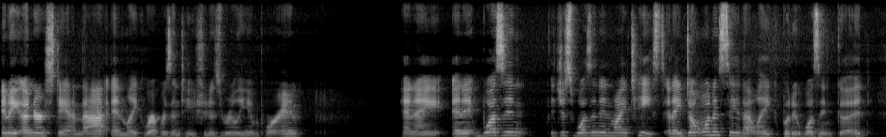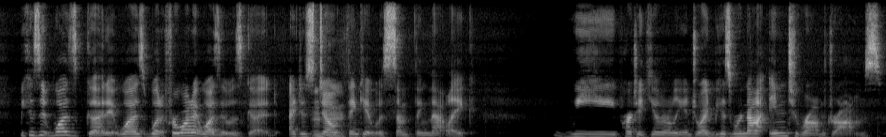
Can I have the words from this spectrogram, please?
and I understand that, and like representation is really important. And I and it wasn't. It just wasn't in my taste. And I don't want to say that like, but it wasn't good because it was good. It was what for what it was. It was good. I just don't think it was something that like we particularly enjoyed because we're not into rom drams.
